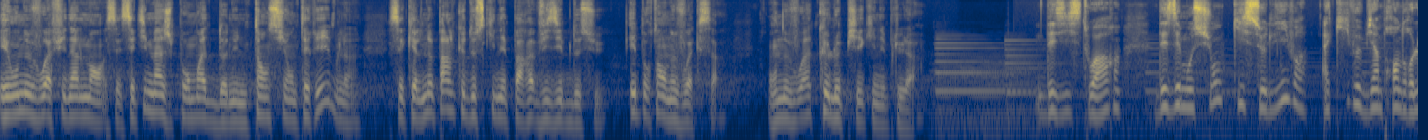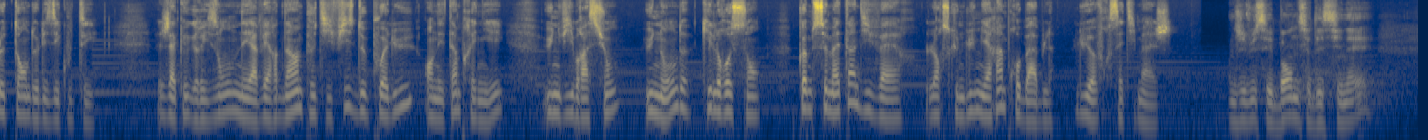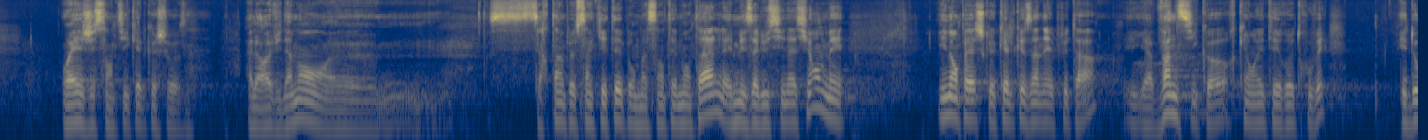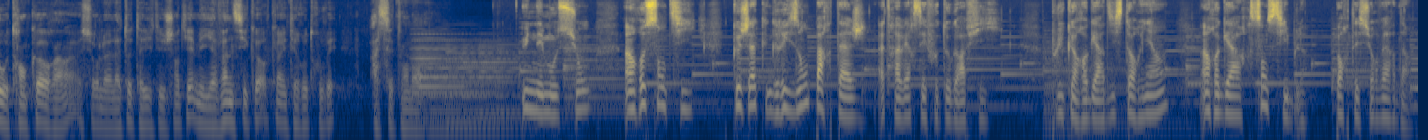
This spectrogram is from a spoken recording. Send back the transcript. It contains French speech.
Et on ne voit finalement, cette image pour moi donne une tension terrible, c'est qu'elle ne parle que de ce qui n'est pas visible dessus. Et pourtant on ne voit que ça. On ne voit que le pied qui n'est plus là. Des histoires, des émotions qui se livrent à qui veut bien prendre le temps de les écouter. Jacques Grison, né à Verdun, petit-fils de Poilu, en est imprégné. Une vibration, une onde qu'il ressent, comme ce matin d'hiver, lorsqu'une lumière improbable lui offre cette image. Quand j'ai vu ces bandes se dessiner, ouais, j'ai senti quelque chose. Alors évidemment, euh, certains peuvent s'inquiéter pour ma santé mentale et mes hallucinations, mais il n'empêche que quelques années plus tard, il y a 26 corps qui ont été retrouvés, et d'autres encore hein, sur la, la totalité du chantier, mais il y a 26 corps qui ont été retrouvés à cet endroit. Une émotion, un ressenti que Jacques Grison partage à travers ses photographies. Plus qu'un regard d'historien, un regard sensible porté sur Verdun.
